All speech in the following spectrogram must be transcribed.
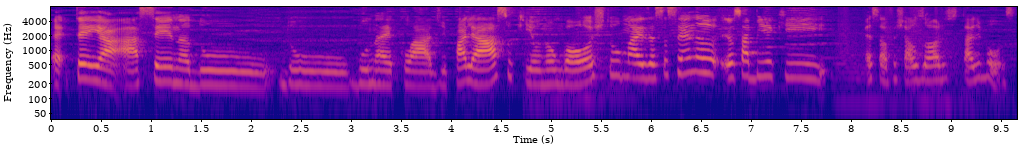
É, tem a, a cena do, do boneco lá de palhaço, que eu não gosto, mas essa cena eu sabia que é só fechar os olhos, tá de boas.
